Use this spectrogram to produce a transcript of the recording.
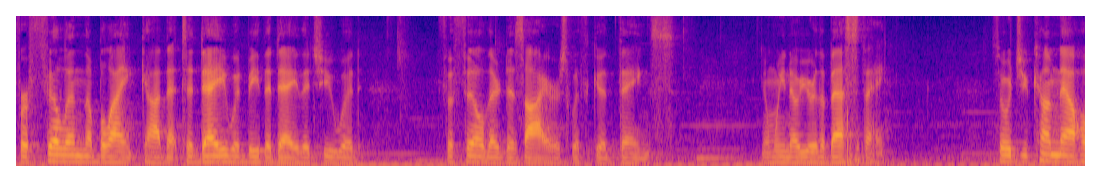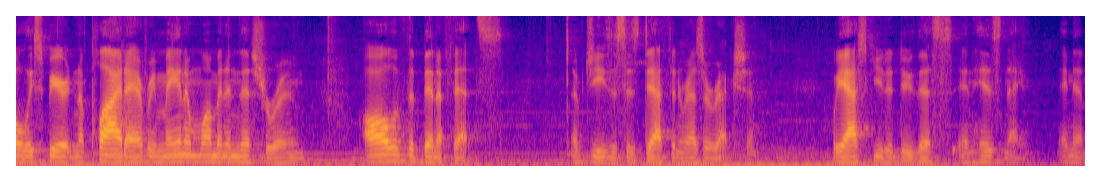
for fill in the blank, God, that today would be the day that you would fulfill their desires with good things. And we know you're the best thing. So would you come now, Holy Spirit, and apply to every man and woman in this room all of the benefits of Jesus' death and resurrection. We ask you to do this in his name. Amen.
